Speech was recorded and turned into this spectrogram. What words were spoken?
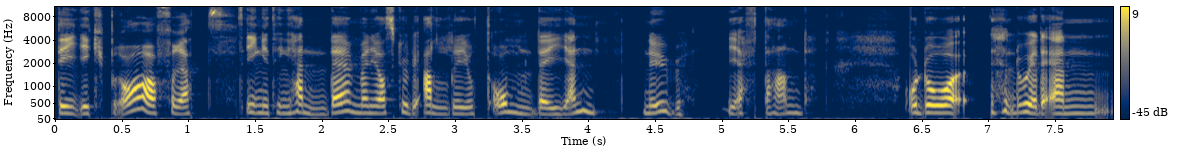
det gick bra för att ingenting hände, men jag skulle aldrig gjort om det igen nu i efterhand. Och då, då är det en,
